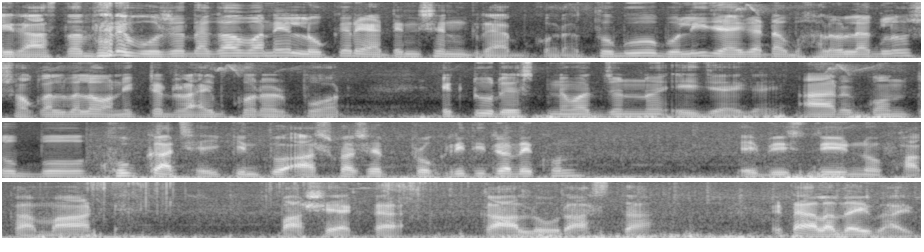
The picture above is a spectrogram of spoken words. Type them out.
এই রাস্তার ধারে বসে থাকা মানে লোকের অ্যাটেনশন গ্র্যাব করা। তবুও বলি, জায়গাটা ভালো লাগল। সকালবেলা অনেকটা ড্রাইভ করার পর একটু রেস্ট নেওয়ার জন্য এই জায়গায়। আর গন্তব্য খুব কাছেই, কিন্তু আশপাশের প্রকৃতিটা দেখুন। এই বিস্তীর্ণ ফাঁকা মাঠ, পাশে একটা কালো রাস্তা, এটা আলাদাই ভাইব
